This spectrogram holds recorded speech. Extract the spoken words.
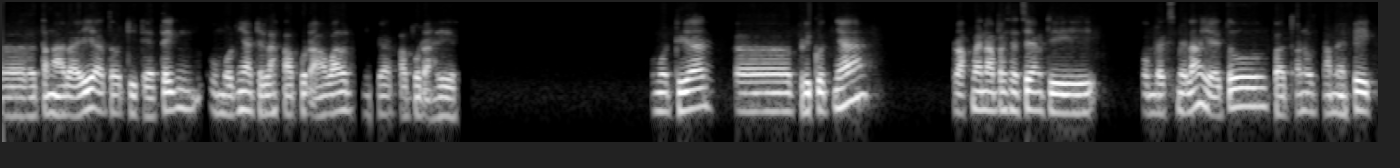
eh, tengarai atau di dating umurnya adalah kapur awal hingga kapur akhir. Kemudian eh, berikutnya fragmen apa saja yang di kompleks Melang yaitu batuan ultramefik.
